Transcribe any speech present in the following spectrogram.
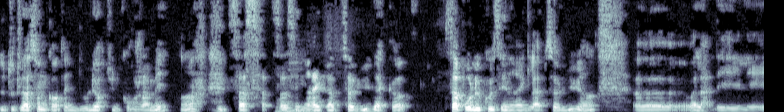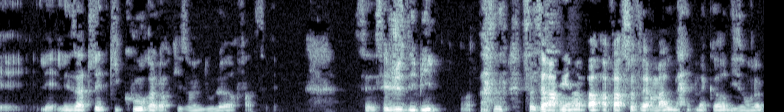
de toute façon, quand tu as une douleur, tu ne cours jamais. Hein. Ça, ça, c'est une règle absolue, d'accord ça, pour le coup, c'est une règle absolue. Hein. Euh, voilà, les, les, athlètes qui courent alors qu'ils ont une douleur, enfin, c'est juste débile. ça sert à rien à part se faire mal, d'accord, disons-le.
